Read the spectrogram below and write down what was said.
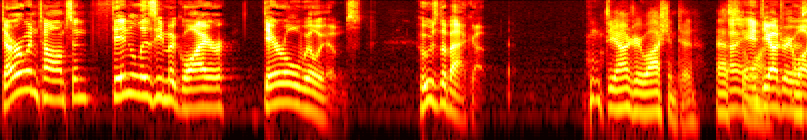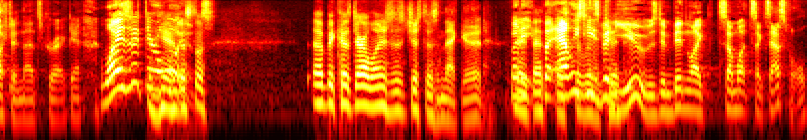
Darwin Thompson, thin Lizzie McGuire, Darrel Williams. Who's the backup? DeAndre Washington. That's Uh, and one. DeAndre That's- Washington. That's correct. Yeah. Why isn't it Daryl Yeah, Williams? Uh, because Darrel Williams is just isn't that good. but he, but at least he's been used and been like somewhat successful.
